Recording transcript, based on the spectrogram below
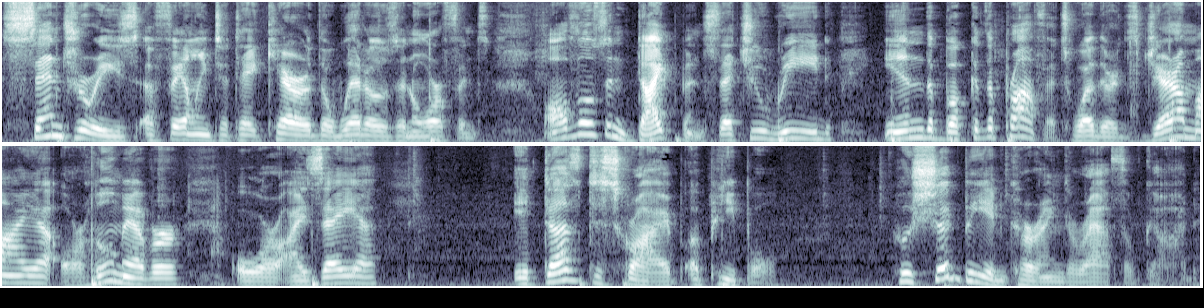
centuries of failing to take care of the widows and orphans. All those indictments that you read in the book of the prophets, whether it's Jeremiah or whomever or Isaiah, it does describe a people who should be incurring the wrath of God.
